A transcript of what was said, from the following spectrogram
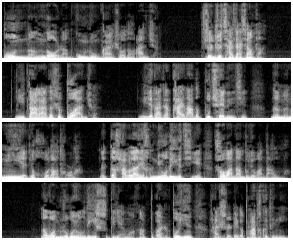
不能够让公众感受到安全，甚至恰恰相反，你带来的是不安全，你给大家太大的不确定性，那么你也就活到头了。那德哈维兰也很牛的一个企业，说完蛋不就完蛋了吗？那我们如果用历史的眼光看，不管是波音还是这个普拉特惠特尼，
